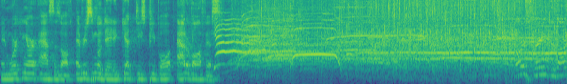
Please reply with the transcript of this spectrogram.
and working our asses off every single day to get these people out of office. Yeah! Strength is our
